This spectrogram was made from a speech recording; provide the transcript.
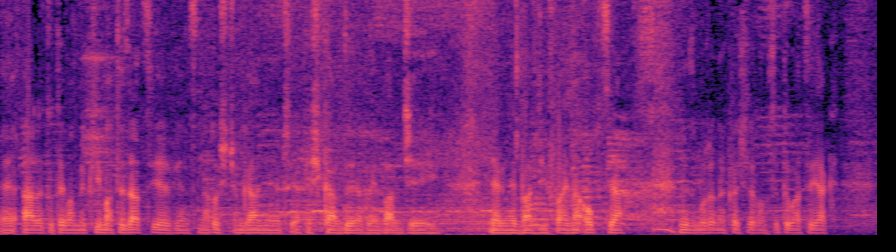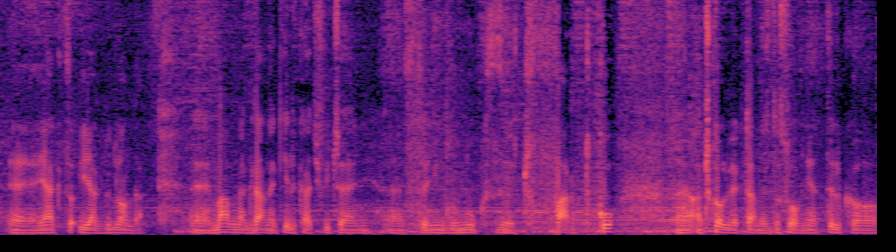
e, ale tutaj mamy klimatyzację, więc na rozciąganie czy jakieś cardio jak najbardziej, jak najbardziej fajna opcja, więc może nakreślę Wam sytuację, jak, jak co i jak wygląda. E, Mam nagrane kilka ćwiczeń e, z treningu nóg z czwartku, e, aczkolwiek tam jest dosłownie tylko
